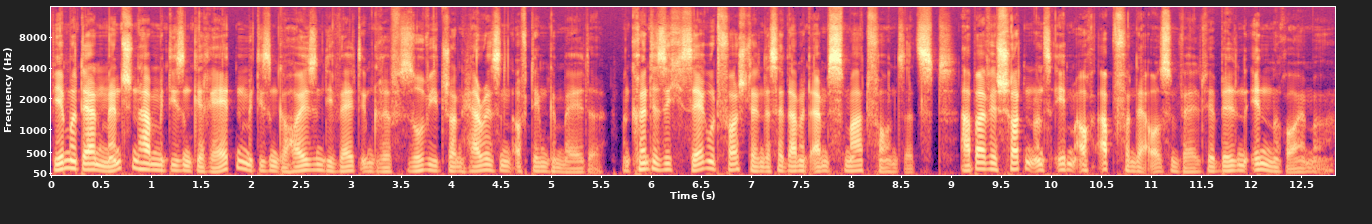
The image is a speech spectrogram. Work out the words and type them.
Wir modernen Menschen haben mit diesen Geräten, mit diesen Gehäusen die Welt im Griff, so wie John Harrison auf dem Gemälde. Man könnte sich sehr gut vorstellen, dass er da mit einem Smartphone sitzt. Aber wir schotten uns eben auch ab von der Außenwelt, wir bilden Innenräume.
